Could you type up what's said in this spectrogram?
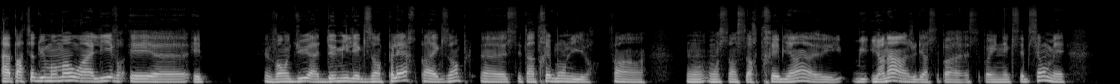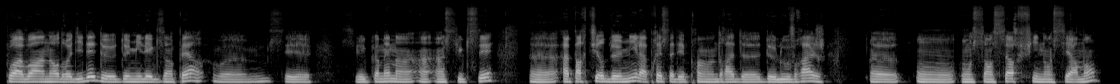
à partir du moment où un livre est, est vendu à 2000 exemplaires, par exemple, c'est un très bon livre. Enfin, on, s'en sort très bien. Il y en a, hein, je veux dire, c'est pas, pas une exception, mais pour avoir un ordre d'idée de 2000 exemplaires, euh, c'est, quand même un, succès. Euh, à partir de 1000, après, ça dépendra de, l'ouvrage, euh, on, s'en sort financièrement.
